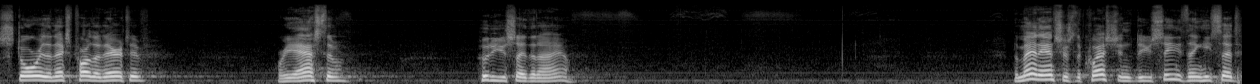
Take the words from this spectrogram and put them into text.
story, the next part of the narrative, where he asks them, Who do you say that I am? The man answers the question, Do you see anything? He said,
